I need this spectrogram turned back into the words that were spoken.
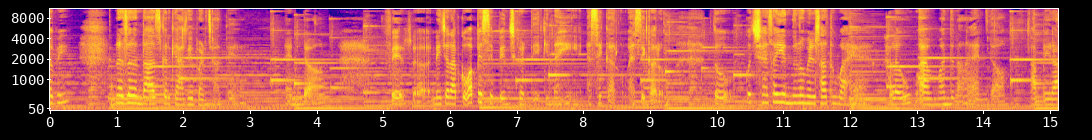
कभी नज़रअंदाज करके आगे बढ़ जाते हैं। एंड फिर नेचर आपको वापस से पिंच करती है कि नहीं, ऐसे करो ऐसे करो। तो कुछ ऐसा ही इन दिनों मेरे साथ हुआ है। Hello I am Vandana and आप मेरा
